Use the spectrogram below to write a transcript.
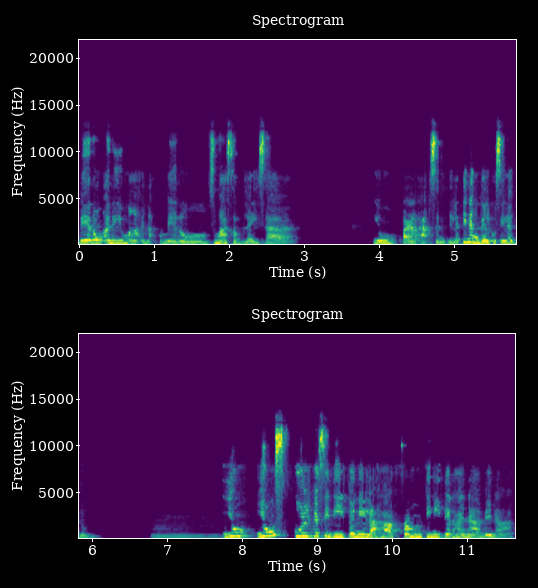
merong ano yung mga anak ko, merong sumasablay sa yung parang accent nila. Tinanggal ko sila doon. Hmm. Yung, yung school kasi dito nila ha, from tinitirhan namin ha,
